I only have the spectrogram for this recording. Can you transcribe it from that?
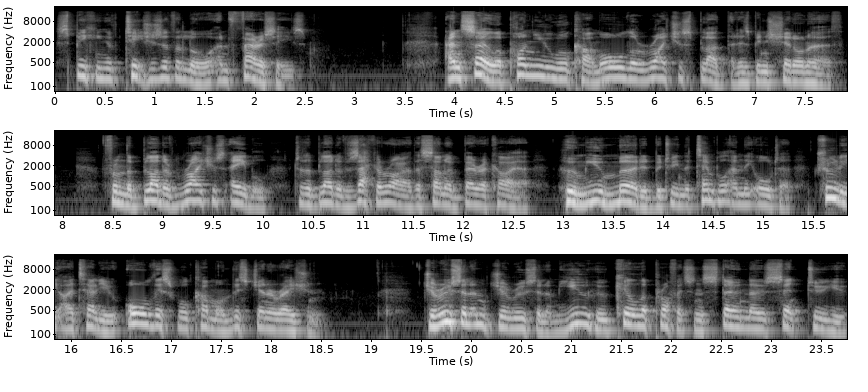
speaking of teachers of the law and Pharisees. And so upon you will come all the righteous blood that has been shed on earth, from the blood of righteous Abel to the blood of Zachariah the son of Berechiah, whom you murdered between the temple and the altar. Truly I tell you, all this will come on this generation. Jerusalem, Jerusalem, you who kill the prophets and stone those sent to you,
